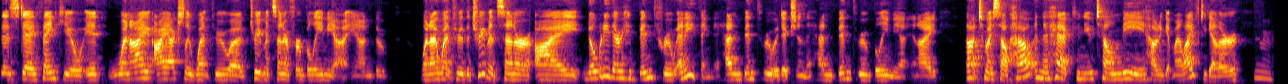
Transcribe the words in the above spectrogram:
this day, thank you. It, when I, I actually went through a treatment center for bulimia and the, when I went through the treatment center, I, nobody there had been through anything. They hadn't been through addiction. They hadn't been through bulimia. And I, thought to myself, how in the heck can you tell me how to get my life together? Mm.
